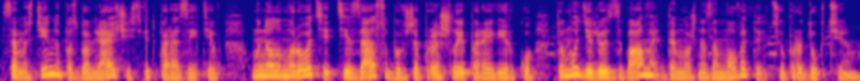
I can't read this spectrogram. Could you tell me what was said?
самостійно позбавляючись від паразитів. В минулому році ці засоби вже пройшли перевірку, тому ділюсь з вами, де можна замовити цю продукцію.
